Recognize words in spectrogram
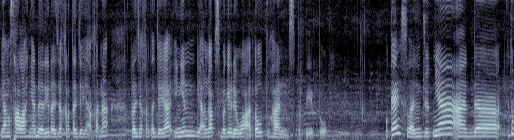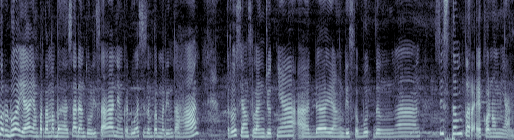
yang salahnya dari Raja Kertajaya karena Raja Kertajaya ingin dianggap sebagai dewa atau tuhan seperti itu. Oke, selanjutnya ada itu baru dua ya. Yang pertama bahasa dan tulisan, yang kedua sistem pemerintahan. Terus yang selanjutnya ada yang disebut dengan sistem perekonomian.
